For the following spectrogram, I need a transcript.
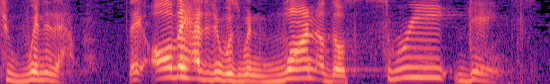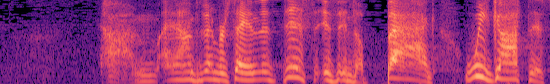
to win it out. They all they had to do was win one of those three games. Um, and I remember saying that this is in the bag. We got this.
